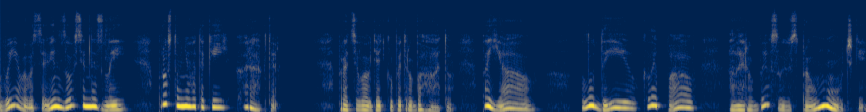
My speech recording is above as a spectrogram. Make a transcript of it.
Виявилося, він зовсім не злий, просто в нього такий характер. Працював дядько Петро багато, паяв, лудив, клепав, але робив свою справу мовчки.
